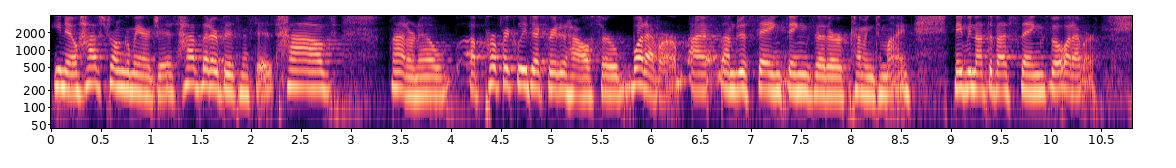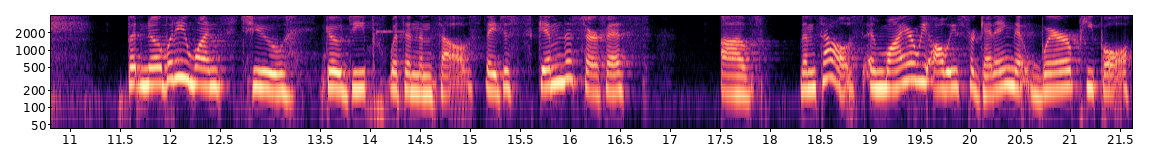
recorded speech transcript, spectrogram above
you know, have stronger marriages, have better businesses, have I don't know, a perfectly decorated house or whatever. I, I'm just saying things that are coming to mind. Maybe not the best things, but whatever. But nobody wants to go deep within themselves. They just skim the surface of themselves. And why are we always forgetting that we're people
